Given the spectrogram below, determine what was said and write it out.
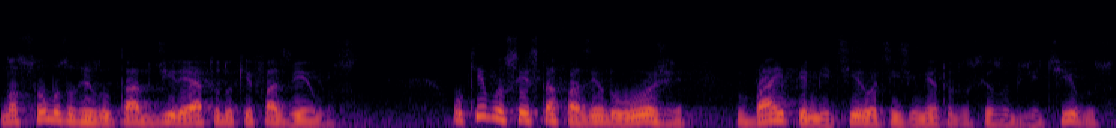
Nós somos o resultado direto do que fazemos. O que você está fazendo hoje vai permitir o atingimento dos seus objetivos?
